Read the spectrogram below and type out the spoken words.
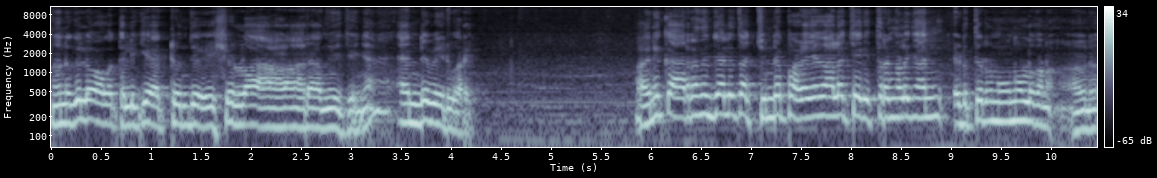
നിനക്ക് ലോകത്തിലേക്ക് ഏറ്റവും ദേഷ്യമുള്ള ആളാരാന്ന് ചോദിച്ചു കഴിഞ്ഞാൽ എന്റെ പേര് പറയും. അതിന് കാരണം എന്ന് വെച്ചാൽ തച്ചുന്റെ പഴയകാല ചരിത്രങ്ങൾ ഞാൻ എടുത്തിടുന്നു എന്നുള്ളതാണ്. അവന്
